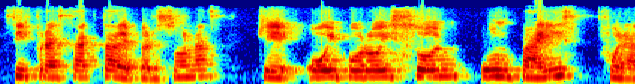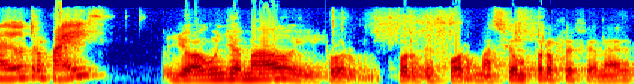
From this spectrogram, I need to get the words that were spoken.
cifra exacta de personas que hoy por hoy son un país fuera de otro país? Yo hago un llamado y por, por deformación profesional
